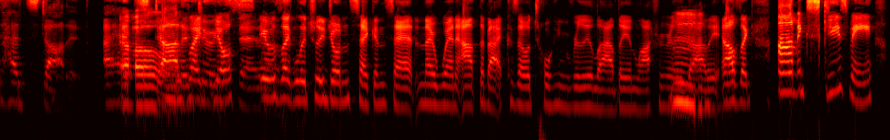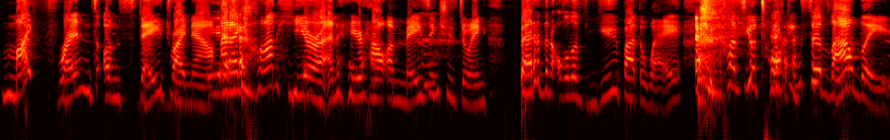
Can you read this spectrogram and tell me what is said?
had started. I had Oh. It started was like doing your, it was like literally Jordan's second set, and I went out the back because they were talking really loudly and laughing really Mm. loudly. And I was like, "Um, excuse me, my friend's on stage right now, and I can't hear her and hear how amazing she's doing, better than all of you, by the way, because you're talking so loudly."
